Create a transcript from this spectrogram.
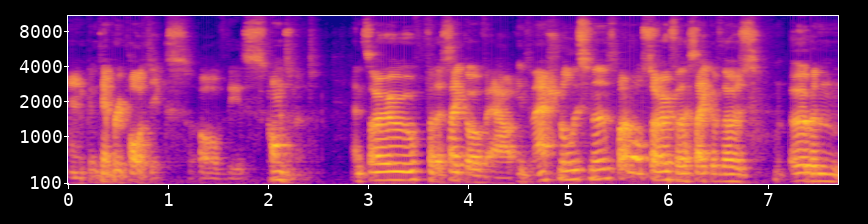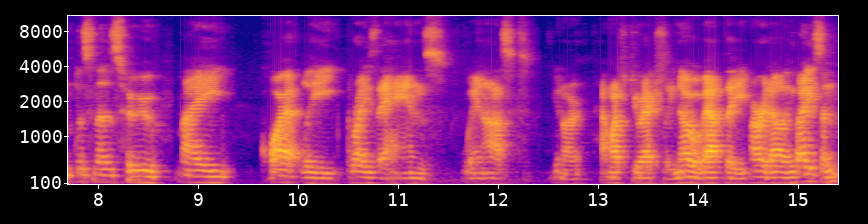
and contemporary politics of this continent. And so, for the sake of our international listeners, but also for the sake of those urban listeners who may quietly raise their hands when asked, you know, how much do you actually know about the Murray Darling Basin,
